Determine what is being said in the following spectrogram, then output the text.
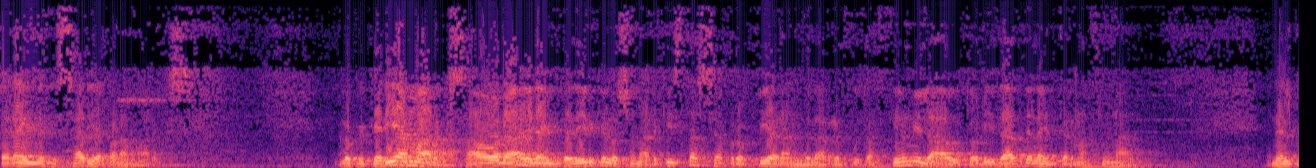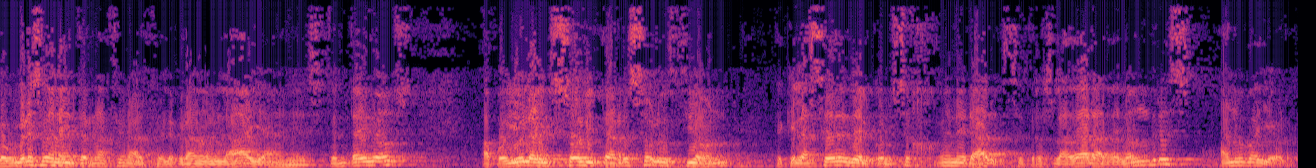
era innecesaria para Marx. Lo que quería Marx ahora era impedir que los anarquistas se apropiaran de la reputación y la autoridad de la internacional. En el Congreso de la Internacional celebrado en La Haya en el 72, apoyó la insólita resolución de que la sede del Consejo General se trasladara de Londres a Nueva York.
